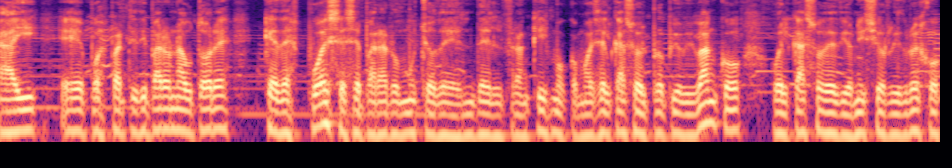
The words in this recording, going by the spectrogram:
Ahí eh, pues participaron autores que después se separaron mucho del franquismo, como es el caso del propio Vivanco o el caso de Dionisio Ridruejo,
